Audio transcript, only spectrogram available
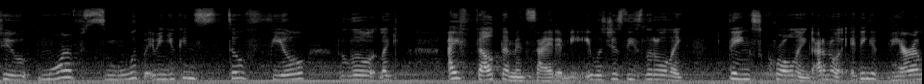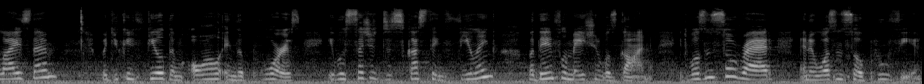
to more smooth. I mean, you can still feel the little, like, I felt them inside of me. It was just these little, like, things crawling. I don't know, I think it paralyzed them, but you can feel them all in the pores. It was such a disgusting feeling, but the inflammation was gone. It wasn't so red and it wasn't so poofy.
